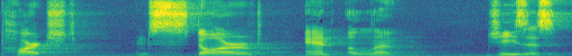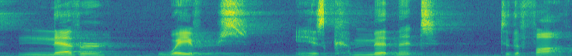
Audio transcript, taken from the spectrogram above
Parched and starved and alone, Jesus never wavers in his commitment to the Father,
